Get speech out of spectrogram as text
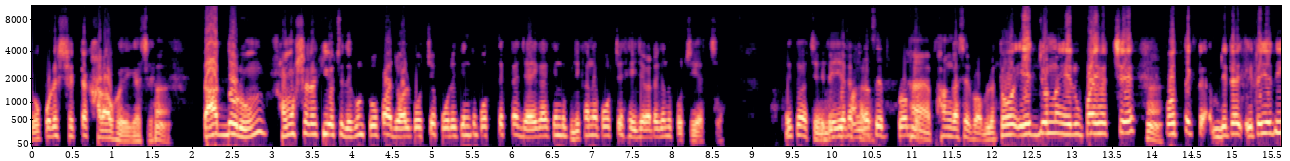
ওপরের সেটটা খারাপ হয়ে গেছে। হ্যাঁ। তার দরুন সমস্যাটা কি হচ্ছে দেখুন টোপা জল পড়ছে পরে কিন্তু প্রত্যেকটা জায়গায় কিন্তু যেখানে পড়ছে সেই জায়গাটা কিন্তু পচে যাচ্ছে। দেখতে পাচ্ছেন যে প্রবলেম হ্যাঁ ফাঙ্গাসের প্রবলেম তো এর জন্য এর উপায় হচ্ছে হ্যাঁ। প্রত্যেকটা যেটা এটা যদি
